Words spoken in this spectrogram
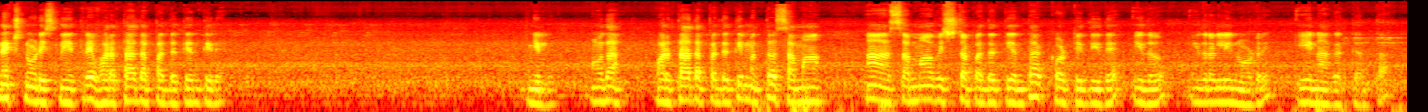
ನೆಕ್ಸ್ಟ್ ನೋಡಿ ಸ್ನೇಹಿತರೆ ಹೊರತಾದ ಪದ್ಧತಿ ಅಂತಿದೆ. ಇಲ್ಲಿ, ಹೌದಾ? ಹೊರತಾದ ಪದ್ಧತಿ ಮತ್ತು ಸಮ ಸಮಾವಿಷ್ಟ ಪದ್ಧತಿ ಅಂತ ಕೊಟ್ಟಿದ್ದಿದೆ ಇದು. ಇದರಲ್ಲಿ ನೋಡ್ರಿ ಏನಾಗುತ್ತೆ ಅಂತ.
